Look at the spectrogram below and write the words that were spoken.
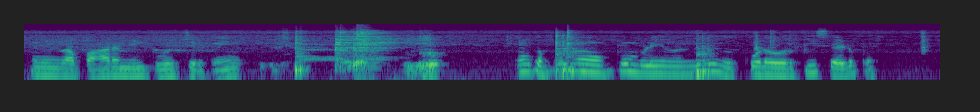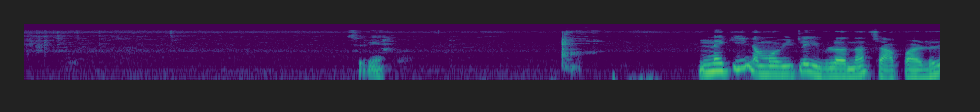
சரிங்களா? பாறை மீன் பொரிச்சிருக்கேன். அதுக்கப்புறமா உப்பும் புளியும் வந்து கூட ஒரு பீஸ் எடுப்போம். சரியா? இன்றைக்கி நம்ம வீட்டில் இவ்வளோ தான் சாப்பாடு.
